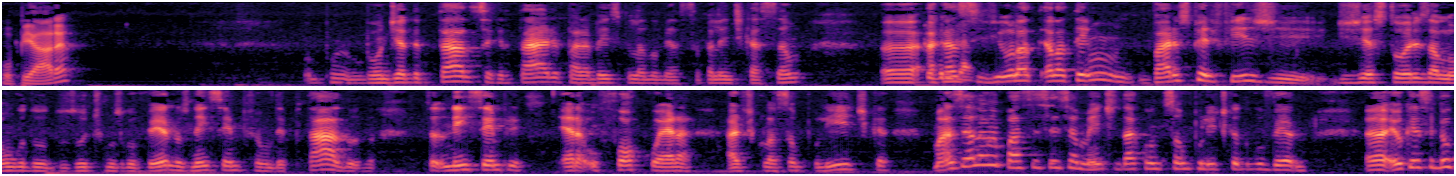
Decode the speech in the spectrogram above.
O Piara? Bom dia, deputado, secretário, parabéns pela nomeação, pela indicação. Uh, a Casa Civil ela, ela tem um, vários perfis de, de gestores ao longo do, dos últimos governos, nem sempre foi um deputado, nem sempre era o foco era a articulação política, mas ela é uma pasta essencialmente da condição política do governo. Uh, eu queria saber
